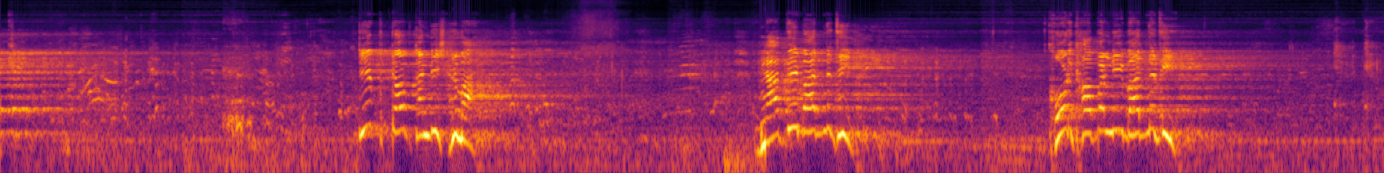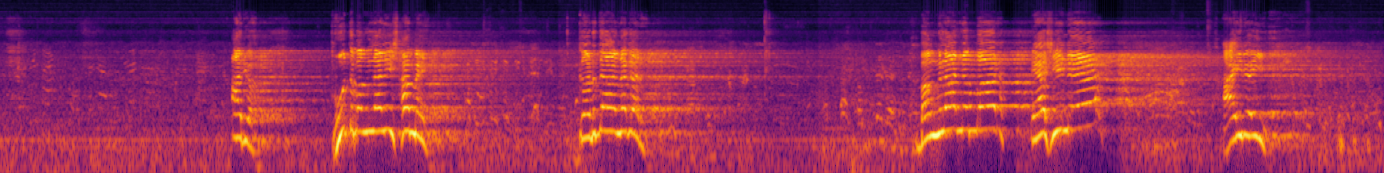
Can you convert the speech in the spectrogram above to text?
ટીપ ટોપ કન્ડિશનમાં જ્ઞાતિ બાદ નથી. ખોડ ખાપણની બાદ નથી. આર્યો, ભૂત બંગલાની સામે. કડદાનગર બંગલા નંબર એસી ને આવી રહી.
